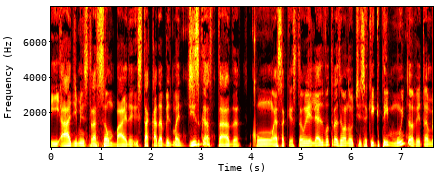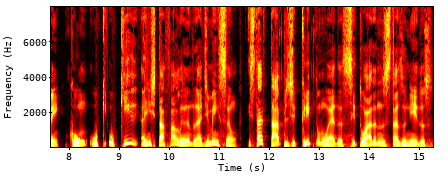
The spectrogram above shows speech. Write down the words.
e a administração Biden está cada vez mais desgastada com essa questão. E, aliás, vou trazer uma notícia aqui que tem muito a ver também com o que, o que a gente está falando, a dimensão. Startups de criptomoedas situadas nos Estados Unidos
